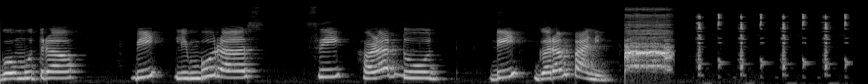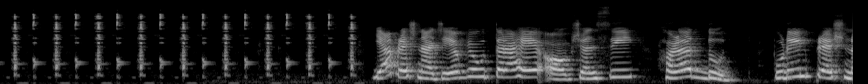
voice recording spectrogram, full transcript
गोमूत्र. बी लिंबू रस. सी हळद दूध. डी गरम पाणी. या प्रश्नाचे योग्य उत्तर आहे ऑप्शन सी हळद दूध. पुढील प्रश्न.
